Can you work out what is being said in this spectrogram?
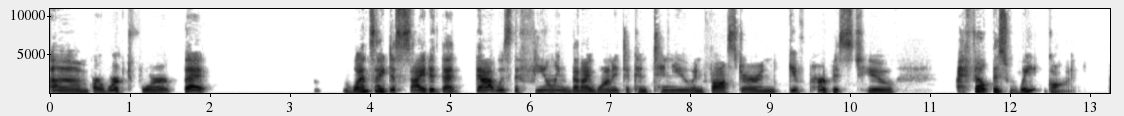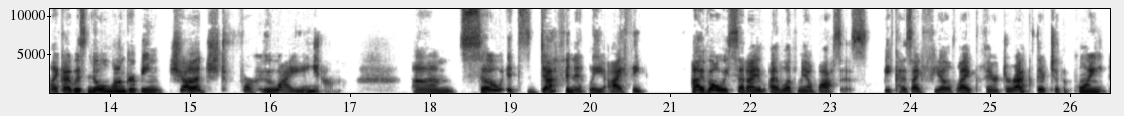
um, or worked for. But once I decided that that was the feeling that I wanted to continue and foster and give purpose to, I felt this weight gone. Like I was no longer being judged for who I am. Um, so it's definitely, I think, I've always said I, I love male bosses because I feel like they're direct, they're to the point,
